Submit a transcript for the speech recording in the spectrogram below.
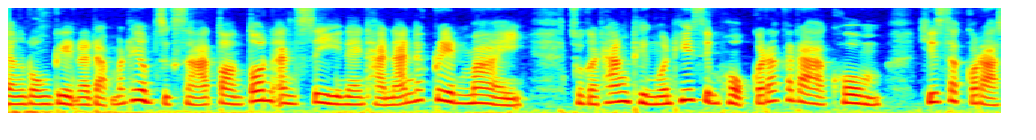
ยังโรงเรียนระดับมัธยมศึกษาตอนต้นอันซีในฐานะนักเรียนใหม่ จนกระทั่งถึงวันที่ 16 กรกฎาคมคิศักราช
